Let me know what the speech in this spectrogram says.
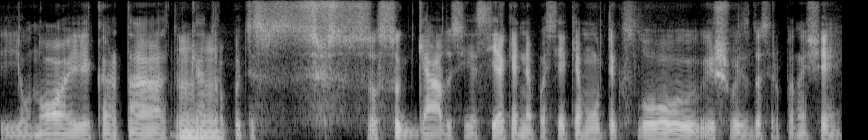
jaunoji karta tokia Mhm. truputį su, sugedusi, jie siekia nepasiekiamų tikslų, išvaizdos ir panašiai.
